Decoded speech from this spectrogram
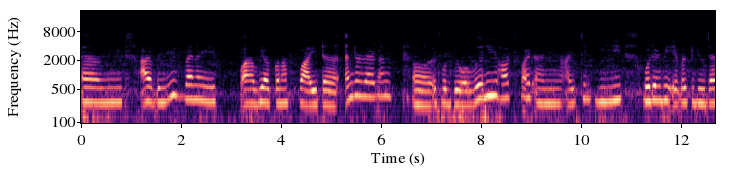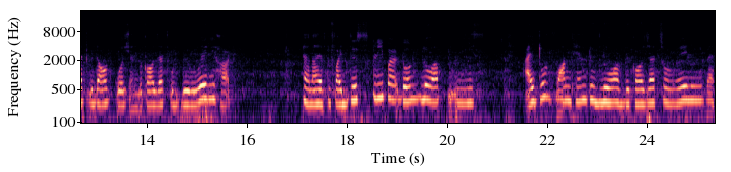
And I believe when I uh, we are gonna fight uh, Ender Dragon uh, it would be a really hard fight and I think we wouldn't be able to do that without potion because that would be really hard and I have to fight this creeper. Don't blow up, please. I don't want him to blow up because that's a really bad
